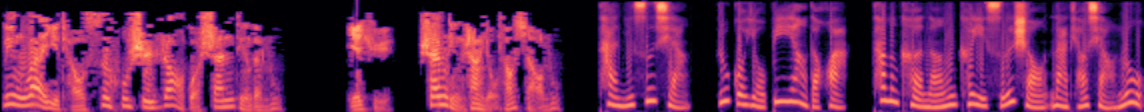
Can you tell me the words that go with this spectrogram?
另外一条似乎是绕过山顶的路。也许山顶上有条小路。坦尼斯想，如果有必要的话，他们可能可以死守那条小路。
